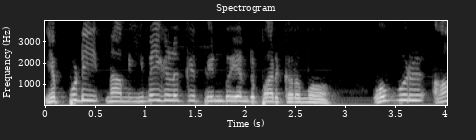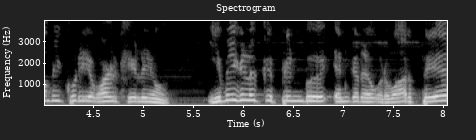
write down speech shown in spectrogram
எப்படி நாம் இவைகளுக்கு பின்பு என்று பார்க்கிறோமோ ஒவ்வொரு ஆவிக்குரிய வாழ்க்கையிலையும் இவைகளுக்கு பின்பு என்கிற ஒரு வார்த்தையை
